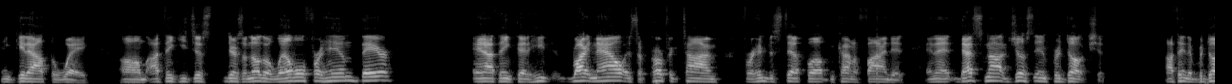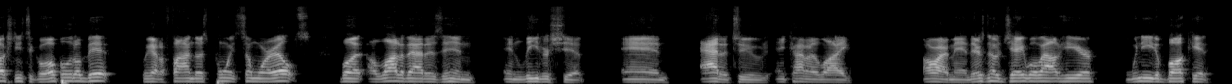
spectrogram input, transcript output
and get out the way." Um, I think he just there's another level for him there, and I think that he right now is a perfect time for him to step up and kind of find it. And that, that's not just in production. I think the production needs to go up a little bit. We got to find those points somewhere else, but a lot of that is in in leadership and attitude and kind of like, all right, man, there's no J Will out here. We need a bucket.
